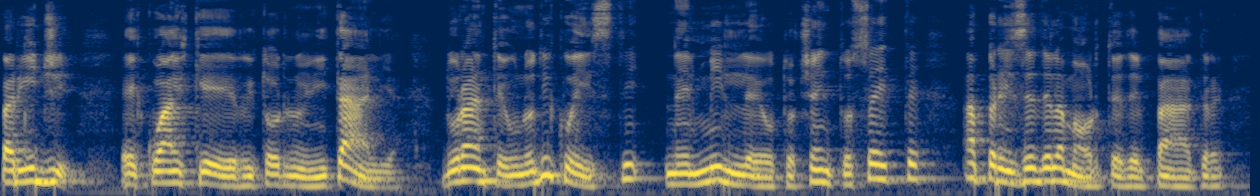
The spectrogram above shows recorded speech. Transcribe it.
Parigi e qualche ritorno in Italia. Durante uno di questi, nel 1807, apprese della morte del padre.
